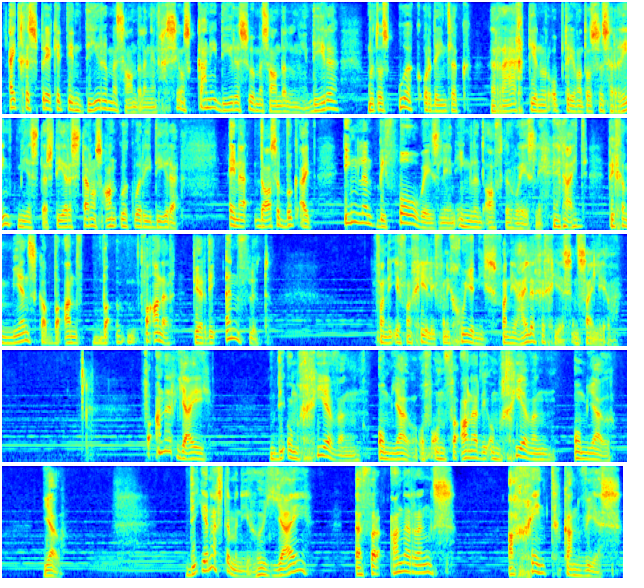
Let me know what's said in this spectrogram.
uitgespreek het teen diere mishandeling en gesê ons kan nie diere so mishandel nie. Diere moet ons ook ordentlik reg teenoor optree want ons is rentmeesters. Die Here stel ons aan ook oor die diere. En uh, daar's 'n boek uit England before Wesley en England after Wesley. En hy die gemeenskap bean, be, verander deur die invloed van die evangelie van die goeie nuus van die Heilige Gees in sy lewe. Verander jy die omgewing om jou of onverander die omgewing om jou jou. Die enigste manier hoe jy 'n veranderings agent kan wees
